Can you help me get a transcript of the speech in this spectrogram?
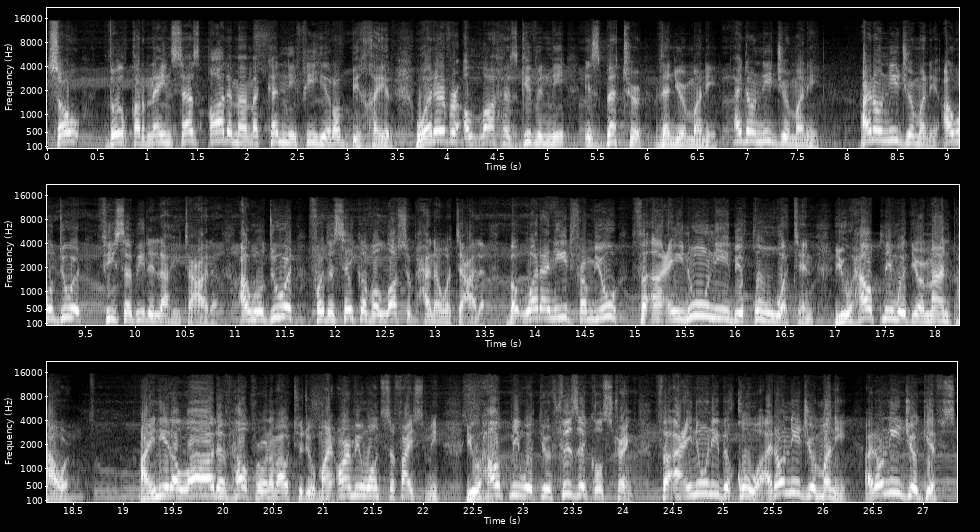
So Dhul Qarnayn says, قَالَ مَا مَكَّنِّي فِيهِ رَبِّي خَيْرٌ Whatever Allah has given me is better than your money. I don't need your money. I don't need your money. I will do it fi sabilillahi ta'ala. I will do it for the sake of Allah subhanahu wa ta'ala. But what I need from you, فَأَعِنُونِي بِقُوَّةٍ You help me with your manpower. I need a lot of help for what I'm about to do. My army won't suffice me. You help me with your physical strength. فَأَعِنُونِي بِقُوَّةٍ I don't need your money. I don't need your gifts.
